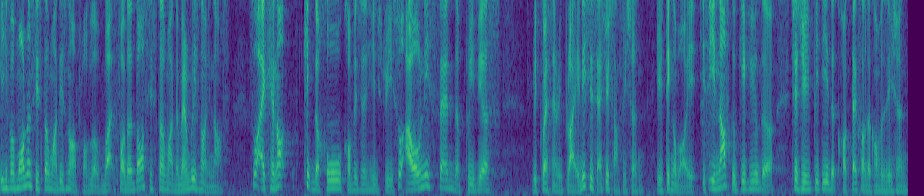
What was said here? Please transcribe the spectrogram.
if a modern system, uh, this is not a problem. But for the DOS system, uh, the memory is not enough. So I cannot keep the whole conversation history. So I only send the previous request and reply. This is actually sufficient if you think about it. It's enough to give you the ChatGPT the context of the conversation.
